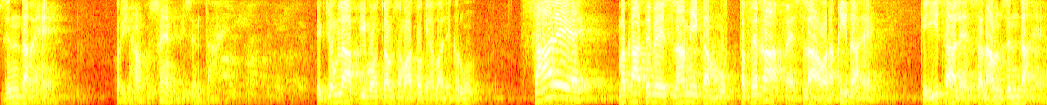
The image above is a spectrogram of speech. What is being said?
زندہ ہیں اور یہاں حسین بھی زندہ ہیں۔ ایک جملہ آپ کی محترم سماعتوں کے حوالے کروں۔ سارے مکاتب اسلامی کا متفقہ فیصلہ اور عقیدہ ہے کہ عیسیٰ علیہ السلام زندہ ہیں۔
